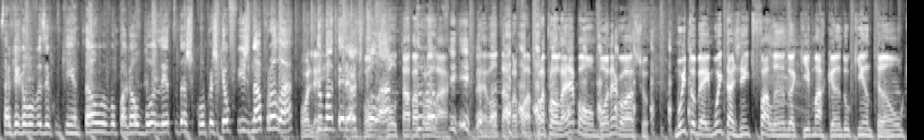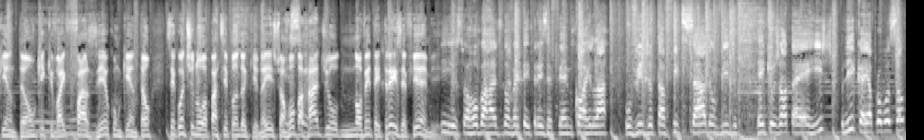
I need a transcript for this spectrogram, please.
sabe o que, que eu vou fazer com o quinhentão? Eu vou pagar o boleto das compras que eu fiz na Prolar. Olha do aí, material é, escolar. Meu Prolar. filho. É, voltar pra Prolar. Pra Prolar é bom, bom negócio. Muito bem, muita gente falando aqui, marcando o quentão, o quentão, o que que vai fazer com o quentão. Você continua participando aqui, não é isso? Arroba Rádio 93 FM. Isso, arroba Rádio 93 FM, corre lá, o vídeo tá fixado, é um vídeo em que o JR explica aí a promoção.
